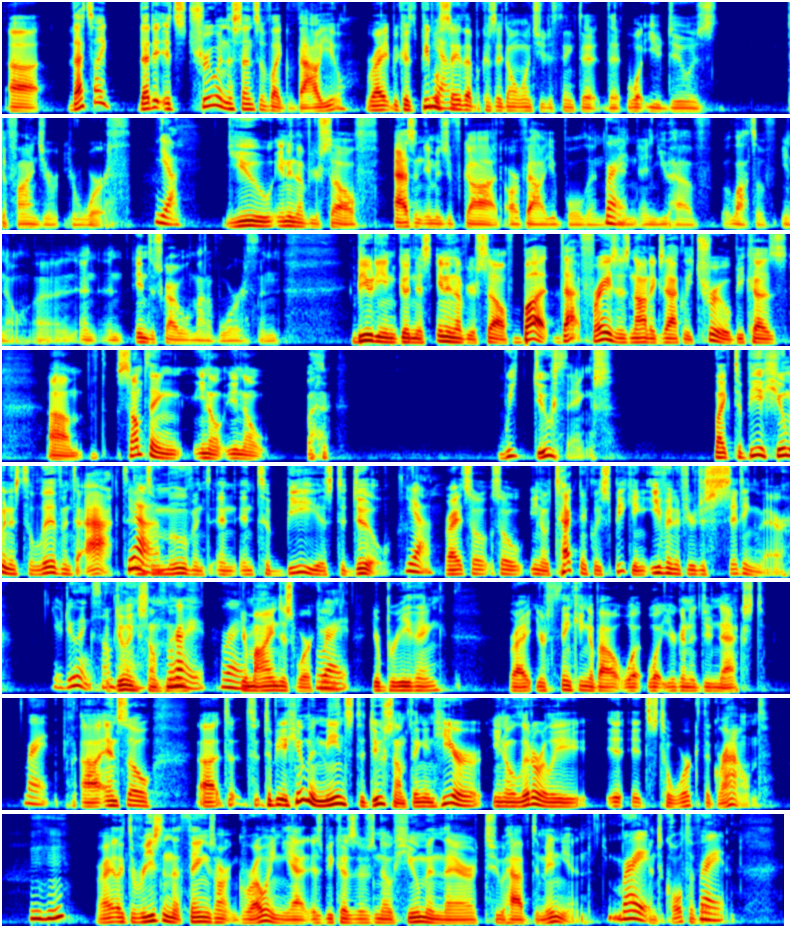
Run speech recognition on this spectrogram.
Uh, that's like that. It's true in the sense of like value, right? Because people Yeah. say that because they don't want you to think that that what you do is defines your your worth. Yeah. You, in and of yourself, as an image of God, are valuable, and Right. and, and you have lots of you know uh, an, an indescribable amount of worth and beauty and goodness in and of yourself. But that phrase is not exactly true because um, something you know you know we do things. Like to be a human is to live and to act Yeah. and to move and, and and to be is to do Yeah. right? So so you know, technically speaking, even if you're just sitting there, You're doing something. you're doing something. Right. Right. Your mind is working. Right. You're breathing. Right. You're thinking about what what you're going to do next. right. Uh, and so, uh, to, to to be a human means to do something. And here, you know, literally, it, it's to work the ground. Mm-hmm. Right. Like the reason that things aren't growing yet is because there's no human there to have dominion Right. and to cultivate. Right.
